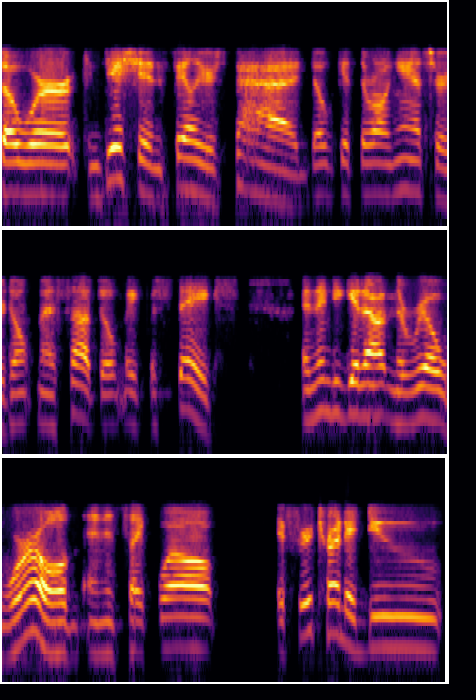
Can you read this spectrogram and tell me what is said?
So we're conditioned, failure's bad, don't get the wrong answer, don't mess up, don't make mistakes. And then you get out in the real world and it's like, well, if you're trying to do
